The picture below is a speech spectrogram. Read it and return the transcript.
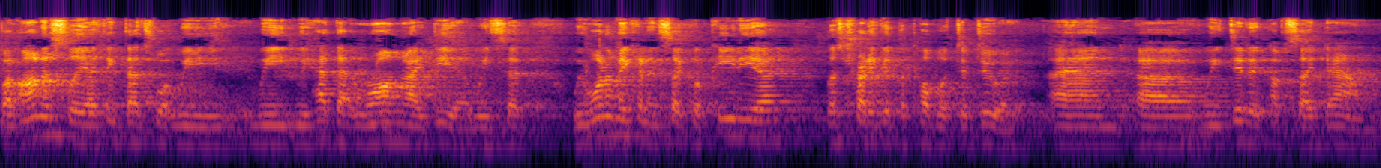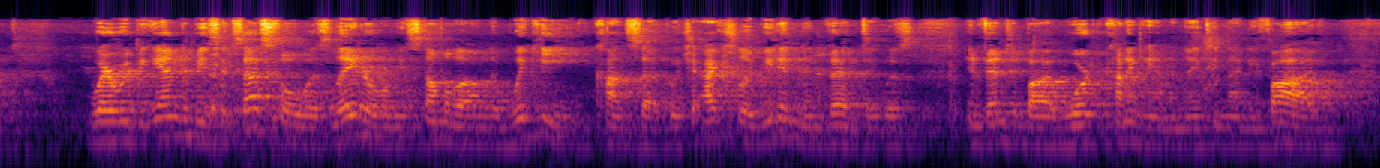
But honestly, I think that's what we, we, we had that wrong idea. We said, we want to make an encyclopedia, let's try to get the public to do it. And uh, we did it upside down. Where we began to be successful was later when we stumbled on the wiki concept, which actually we didn't invent. It was invented by Ward Cunningham in 1995.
